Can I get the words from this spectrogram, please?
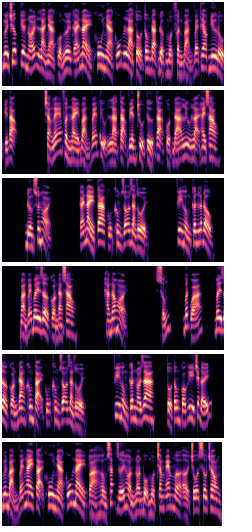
ngươi trước kia nói là nhà của ngươi cái này khu nhà cũ là tổ tông đạt được một phần bản vẽ theo như đồ kiến tạo. Chẳng lẽ phần này bản vẽ tiểu là tạ viên chủ tử tạ cột đá lưu lại hay sao? Đường xuân hỏi. Cái này ta cũng không rõ ràng rồi. Phi hồng cân lắc đầu. Bản vẽ bây giờ còn đang sao? Hàn đao hỏi. Sống. Bất quá, bây giờ còn đang không tại cũng không rõ ràng rồi. Phi hồng cân nói ra tổ tông có ghi chép đấy nguyên bản vẽ ngay tại khu nhà cũ này tòa hồng sắc dưới hòn non bộ một trăm m ở chỗ sâu trong.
